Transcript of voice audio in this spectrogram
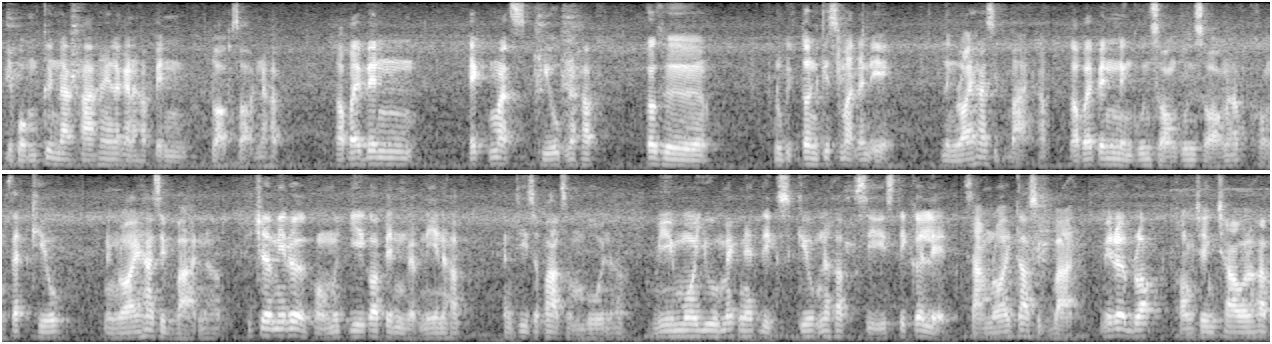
เดี๋ยวผมขึ้นราคาให้แล้วกันนะครับ เป็นตัวอักษรนะครับ ต่อไปเป็น Xmas Cube นะครับ ก็คือรูบิกต้นคริสต์มาสนั่นเอง 150 บาทครับ ต่อไปเป็น1คูณ2คูณ2นะครับของ Z Cube 150 บาทนะครับ Picture Mirror ของเมื่อกี้ก็เป็นแบบนี้นะครับ อันที่สภาพสมบูรณ์นะครับ มี Moyu Magnetic Cube นะครับ สีสติกเกอร์เลด390 บาท Mirror Block ของเชงเชานะครับ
